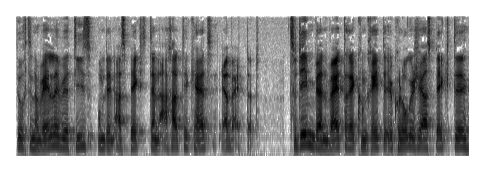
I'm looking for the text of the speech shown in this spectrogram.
Durch die Novelle wird dies um den Aspekt der Nachhaltigkeit erweitert. Zudem werden weitere konkrete ökologische Aspekte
